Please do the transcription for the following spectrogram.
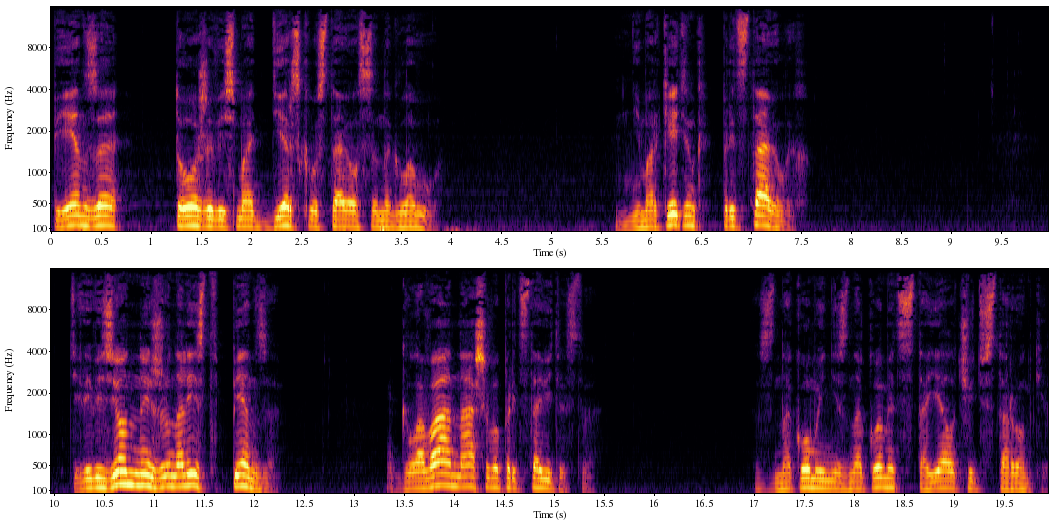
Пенза тоже весьма дерзко уставился на главу. Немаркетинг представил их. Телевизионный журналист Пенза. Глава нашего представительства. Знакомый незнакомец стоял чуть в сторонке.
